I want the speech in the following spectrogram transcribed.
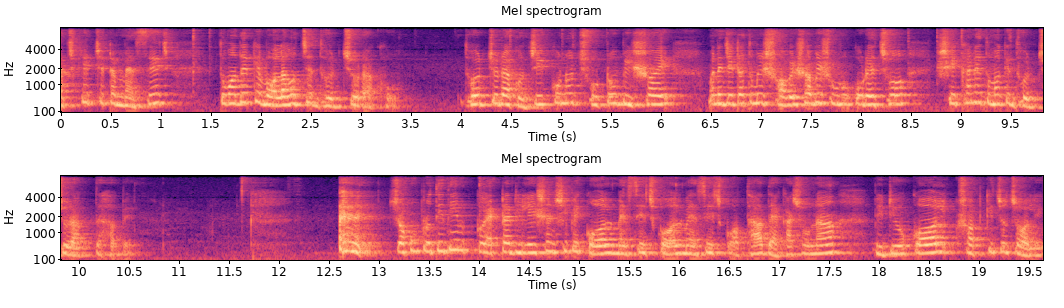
আজকের যেটা মেসেজ তোমাদেরকে বলা হচ্ছে ধৈর্য রাখো। ধৈর্য রাখো যে কোনো ছোট বিষয় মানে যেটা তুমি সবে সবে শুরু করেছ, সেখানে তোমাকে ধৈর্য রাখতে হবে। যখন প্রতিদিন একটা রিলেশনশিপে কল মেসেজ কল মেসেজ কথা, দেখাশোনা ভিডিও কল সব কিছু চলে।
